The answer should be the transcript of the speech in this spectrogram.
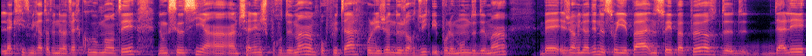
la crise migratoire ne va faire qu'augmenter. Donc c'est aussi un, un challenge pour demain pour plus tard pour les jeunes d'aujourd'hui et pour le monde de demain ben, j'ai envie de leur dire, ne soyez pas, ne soyez pas peur d'aller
